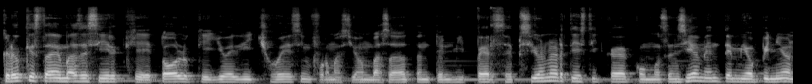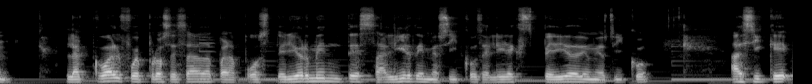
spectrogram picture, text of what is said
Creo que está de más decir que todo lo que yo he dicho es información basada tanto en mi percepción artística como sencillamente mi opinión, la cual fue procesada para posteriormente salir de mi hocico, salir expedida de mi hocico. Así que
